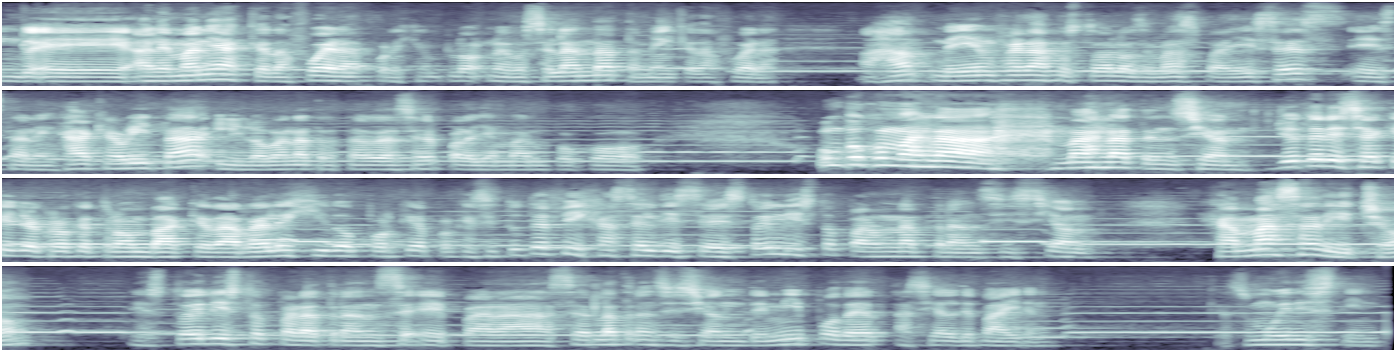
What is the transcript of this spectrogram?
eh, Alemania queda fuera, por ejemplo Nueva Zelanda también queda fuera. Ajá, de ahí fuera pues todos los demás países están en jaque ahorita y lo van a tratar de hacer para llamar un poco un poco más la, más la atención. Yo te decía que yo creo que Trump va a quedar reelegido. ¿Por qué? Porque si tú te fijas, él dice, estoy listo para una transición. Jamás ha dicho, estoy listo para, eh, para hacer la transición de mi poder hacia el de Biden. Es muy distinto.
